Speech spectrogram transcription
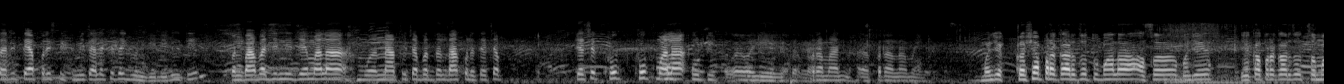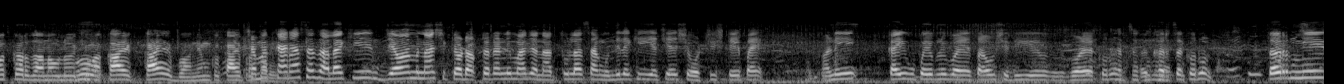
तरी त्या परिस्थिती मी त्याला तिथे घेऊन गेलेली होती पण बाबाजींनी जे मला नातूच्याबद्दल दाखवलं त्याच्या त्याचे खूप खूप मला कोटी प्रमाण प्रणाम आहे म्हणजे कशा प्रकारचं तुम्हाला असं म्हणजे एका प्रकारचं चमत्कार जाणवलं हो. किंवा काय काय नेमकं काय? चमत्कार असा झाला की जेव्हा मी नाशिकच्या डॉक्टरांनी माझ्या नातूला सांगून दिलं की याची शेवटची स्टेप आहे आणि काही उपयोग नाही याचा औषधी गोळ्या करून खर्च करून तर मी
